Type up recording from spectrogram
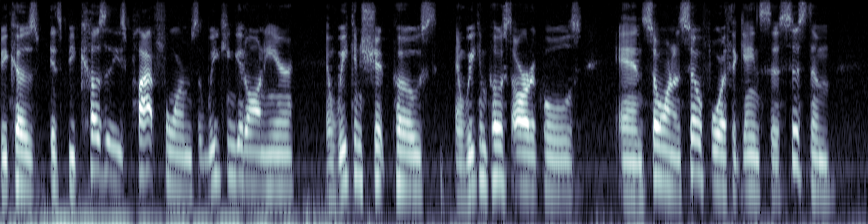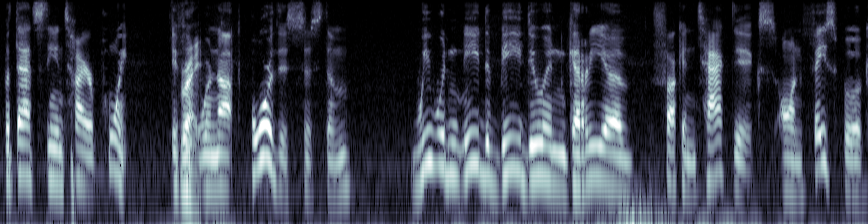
because it's because of these platforms that we can get on here and we can shit post and we can post articles and so on and so forth against this system. But that's the entire point. If Right. it were not for this system, we wouldn't need to be doing guerrilla fucking tactics on Facebook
